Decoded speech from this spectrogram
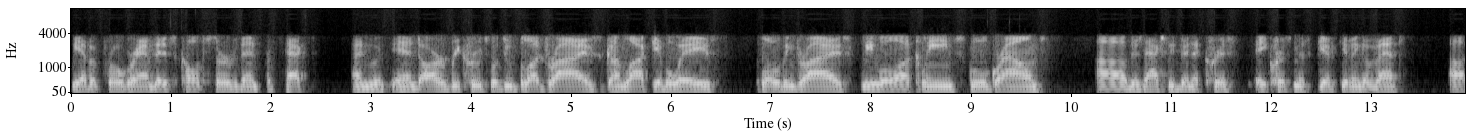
We have a program that is called Serve Then Protect, and and our recruits will do blood drives, gun lock giveaways, clothing drives. We will uh, clean school grounds. Uh, there's actually been a, Chris, a Christmas gift giving event. Uh,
